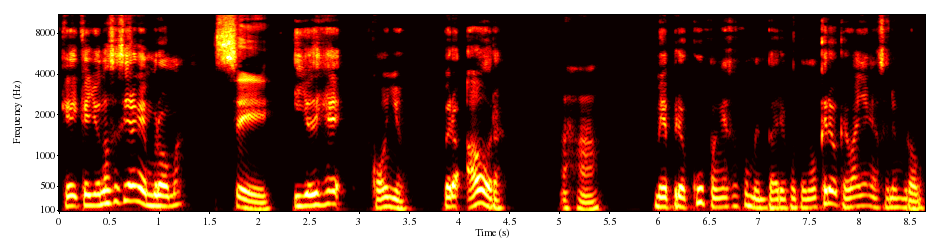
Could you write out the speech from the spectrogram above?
que, que yo no sé si eran en broma. Sí. Y yo dije, coño, pero ahora Ajá. me preocupan esos comentarios porque no creo que vayan a ser en broma.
